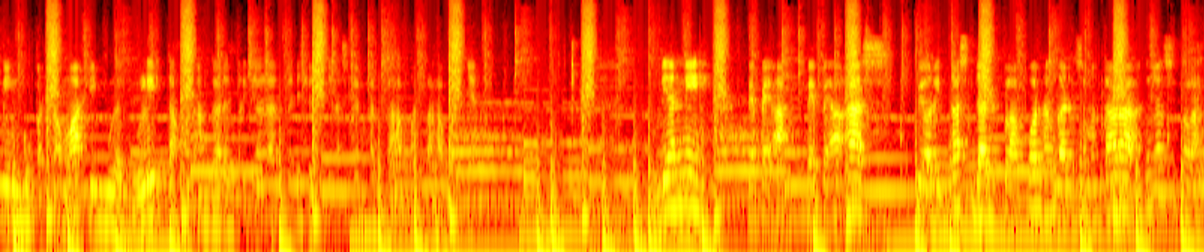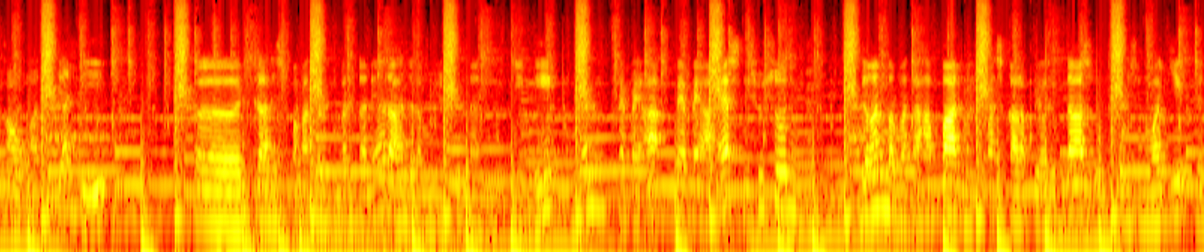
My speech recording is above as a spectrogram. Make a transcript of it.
minggu pertama di bulan Juli tahun anggaran berjalan. Tadi sudah dijelaskan tahapan-tahapannya kemudian nih PPA PPAS prioritas dan plafon anggaran sementara. Ini kan setelah KUA terjadi eh, telah disepakati oleh pemerintah daerah dalam penyusunan ini. Kemudian PPA PPAS disusun dengan beberapa tahapan menentukan skala prioritas untuk urusan wajib dan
